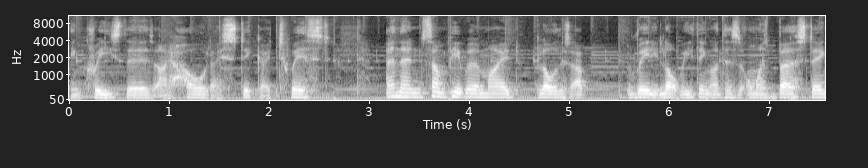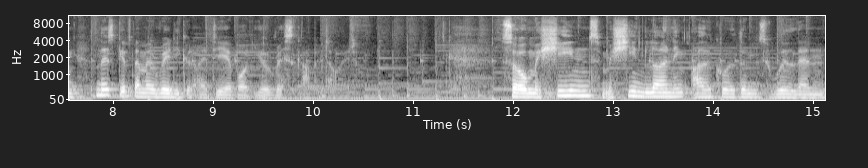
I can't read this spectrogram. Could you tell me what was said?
increase this I hold I stick I twist. And then some people might blow this up really a lot where you think oh this is almost bursting. And this gives them a really good idea about your risk appetite. So machines machine learning algorithms will then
